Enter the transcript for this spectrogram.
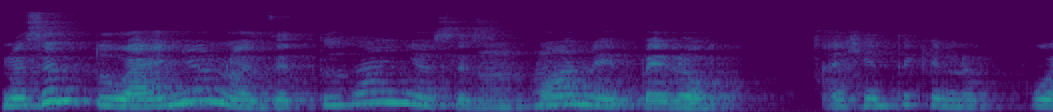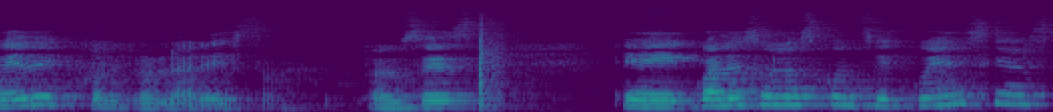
No es en tu año, no es de tu daño, se supone, pero hay gente que no puede controlar eso. Entonces, eh, ¿cuáles son las consecuencias?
